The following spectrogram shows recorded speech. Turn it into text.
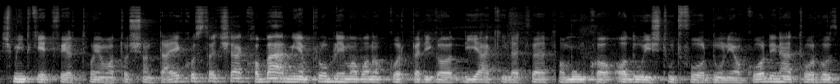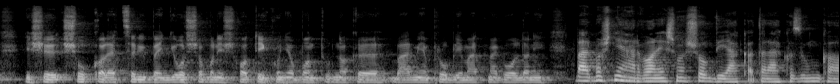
és mindkét félt folyamatosan tájékoztatják. Ha bármilyen probléma van, akkor pedig a diák, illetve a munkaadó is tud fordulni a koordinátorhoz, és sokkal egyszerűbben, gyorsabban és hatékonyabban tudnak bármilyen problémát megoldani. Bár most nyár van, és most sok diákkal találkozunk a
